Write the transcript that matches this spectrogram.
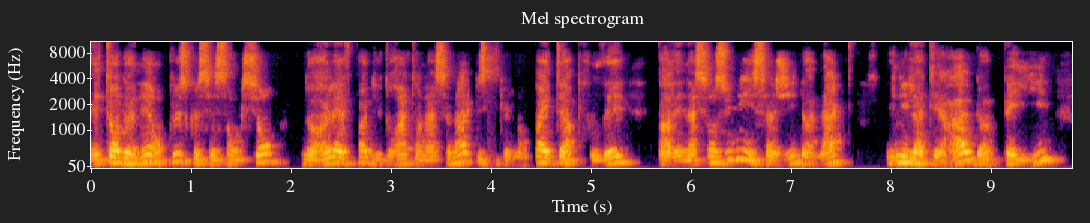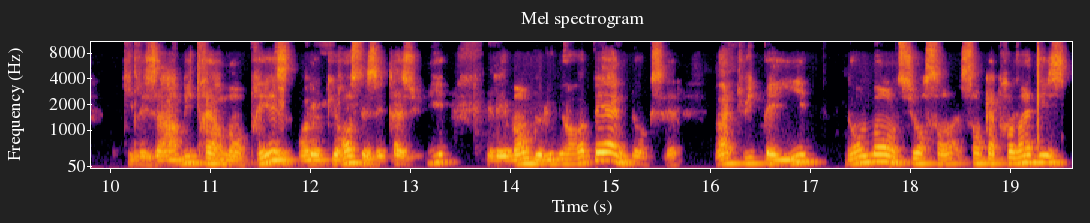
étant donné en plus que ces sanctions ne relèvent pas du droit international puisqu'elles n'ont pas été approuvées par les Nations Unies. Il s'agit d'un acte unilatéral d'un pays qui les a arbitrairement prises, en l'occurrence les États-Unis et les membres de l'Union européenne. Donc c'est 28 pays dans le monde sur 100 190.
